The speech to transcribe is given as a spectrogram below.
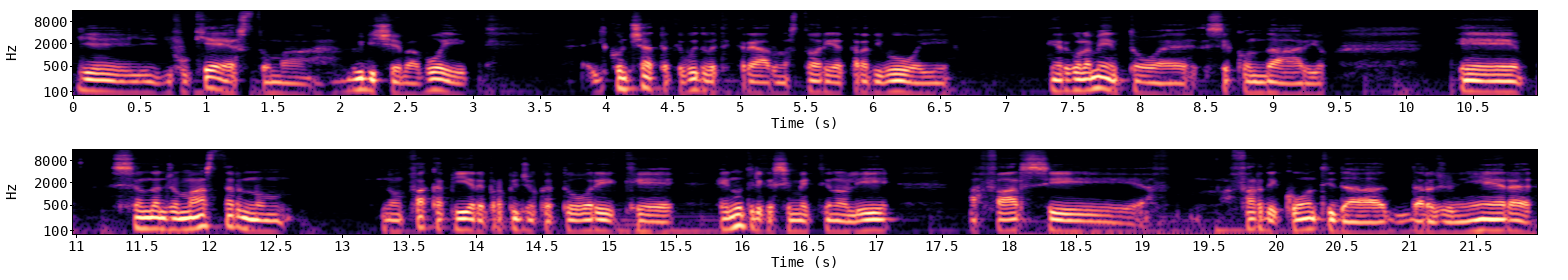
gli, gli fu chiesto, ma lui diceva, voi il concetto è che voi dovete creare una storia tra di voi, il regolamento è secondario e se un Dungeon Master non, non fa capire ai propri giocatori che è inutile che si mettano lì a farsi a, a fare dei conti da, da ragioniere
